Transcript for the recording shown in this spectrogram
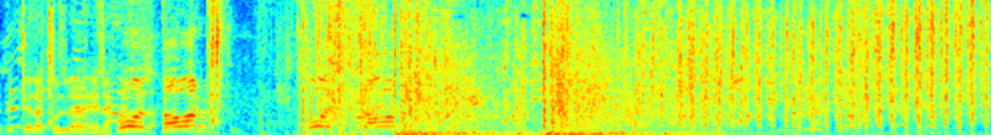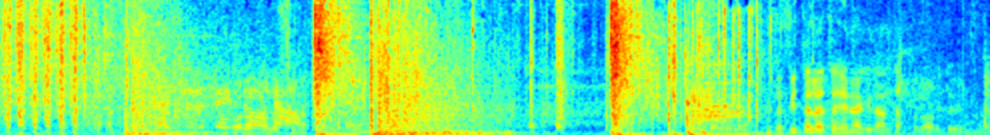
الرجالة كلها هنا فوق التاور. فوق التاور Head to the safe ورا zone خالص now. هنا في الميه انت في ثلاثة هنا يا جدعان تحت الأرض هنا.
